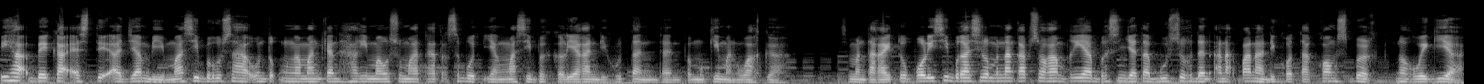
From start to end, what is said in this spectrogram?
pihak BKSDA Jambi masih berusaha untuk mengamankan harimau Sumatera tersebut yang masih berkeliaran di hutan dan pemukiman warga. Sementara itu, polisi berhasil menangkap seorang pria bersenjata busur dan anak panah di kota Kongsberg, Norwegia,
